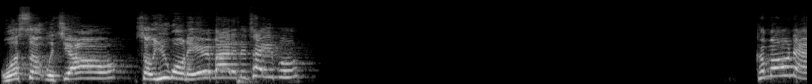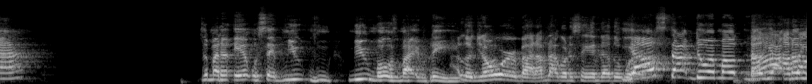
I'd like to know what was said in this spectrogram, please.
What's up with y'all? So you want everybody at the table? Come on now. Somebody else would say mute mute Mo's might please. Look, don't worry about it. I'm not going to say another word. Y'all stop doing mo. No, Nah, y'all no, y'all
